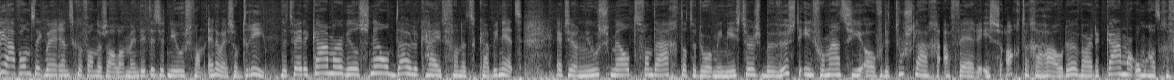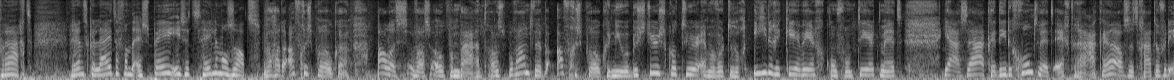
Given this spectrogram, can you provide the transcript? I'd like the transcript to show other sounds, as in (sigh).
Goedenavond, ik ben Renske van der Zalm en dit is het nieuws van NOS op 3. De Tweede Kamer wil snel duidelijkheid van het kabinet. RTL Nieuws meldt vandaag dat er door ministers bewust informatie over de toeslagenaffaire is achtergehouden... waar de Kamer om had gevraagd. Renske Leijten van de SP is het helemaal zat. We hadden afgesproken, alles was openbaar en transparant. We hebben afgesproken nieuwe bestuurscultuur... en we worden toch iedere keer weer geconfronteerd met ja, zaken die de grondwet echt raken... als het gaat over de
